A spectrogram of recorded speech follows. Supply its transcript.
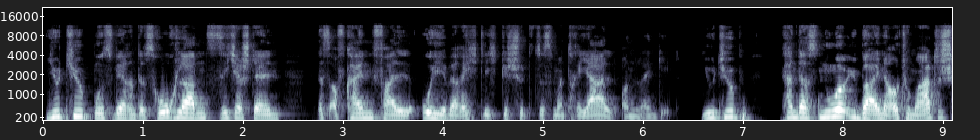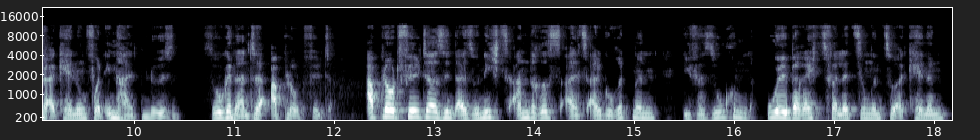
YouTube muss während des Hochladens sicherstellen, dass auf keinen Fall urheberrechtlich geschütztes Material online geht. YouTube kann das nur über eine automatische Erkennung von Inhalten lösen, sogenannte Uploadfilter. Uploadfilter sind also nichts anderes als Algorithmen, die versuchen, Urheberrechtsverletzungen zu erkennen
